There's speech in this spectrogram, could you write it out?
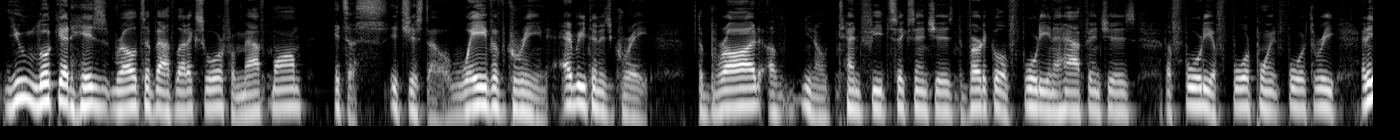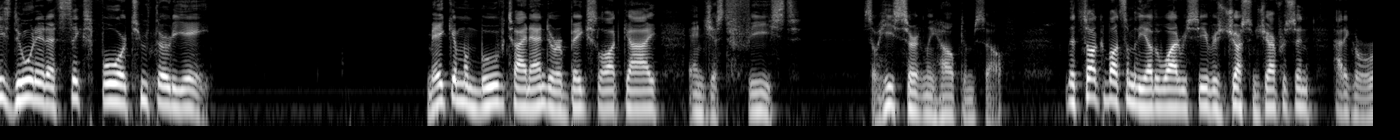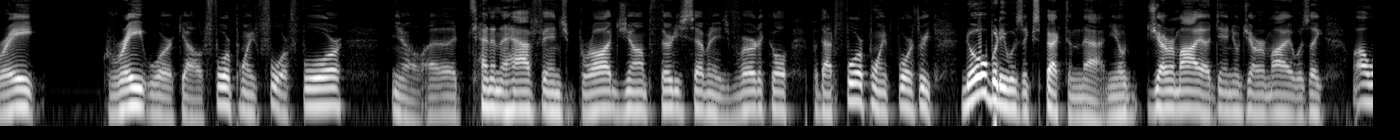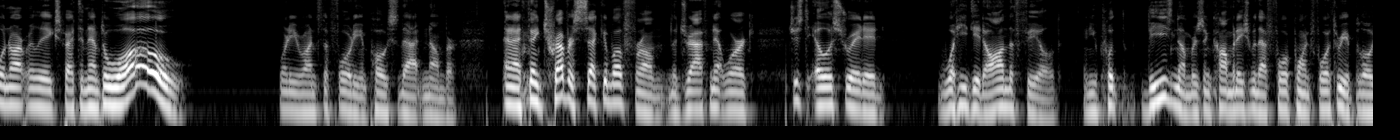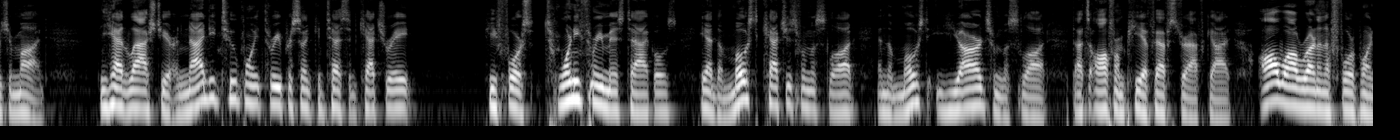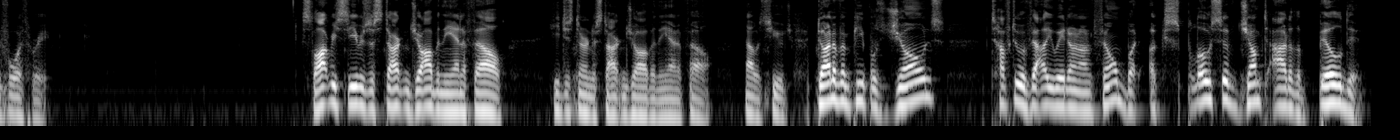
You look at his relative athletic score from MathBomb. It's a. It's just a wave of green. Everything is great the broad of you know 10 feet 6 inches the vertical of 40 and a half inches the 40 of 4.43 and he's doing it at 6'4 238 make him a move tight end or a big slot guy and just feast so he certainly helped himself let's talk about some of the other wide receivers justin jefferson had a great great workout 4.44 you know, a 10 and a half inch broad jump, 37 inch vertical, but that 4.43, nobody was expecting that. You know, Jeremiah, Daniel Jeremiah was like, well, we're not really expecting him to, whoa, when he runs the 40 and posts that number. And I think Trevor Sikkema from the Draft Network just illustrated what he did on the field. And you put these numbers in combination with that 4.43, it blows your mind. He had last year a 92.3% contested catch rate he forced 23 missed tackles. He had the most catches from the slot and the most yards from the slot. That's all from PFF's draft guide, all while running a 4.43. Slot receivers a starting job in the NFL. He just earned a starting job in the NFL. That was huge. Donovan Peoples Jones, tough to evaluate on film, but explosive, jumped out of the building.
